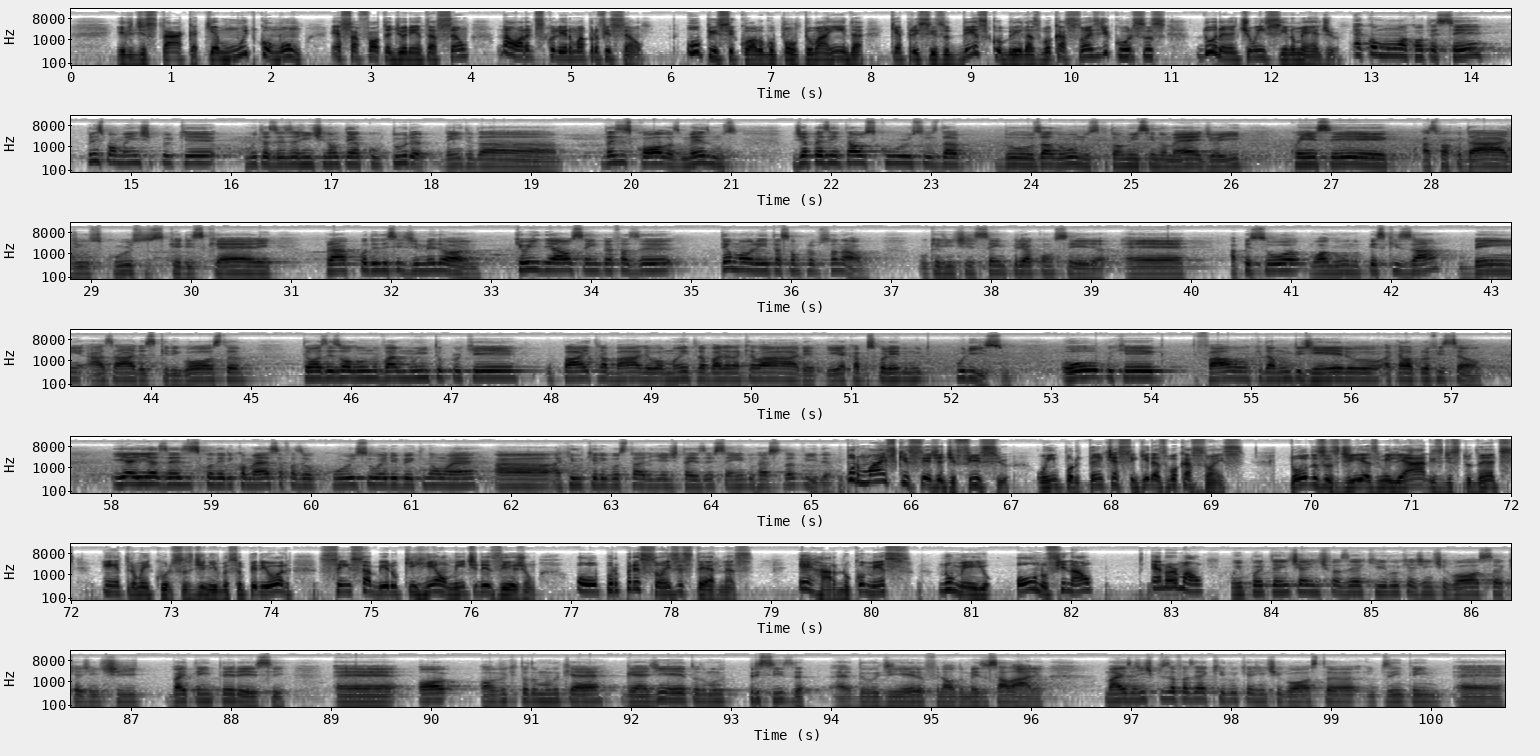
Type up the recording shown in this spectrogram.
Ele destaca que é muito comum essa falta de orientação na hora de escolher uma profissão. O psicólogo pontua ainda que é preciso descobrir as vocações de cursos durante o ensino médio. É comum acontecer, principalmente porque muitas vezes a gente não tem a cultura dentro da, das escolas mesmos de apresentar os cursos da, dos alunos que estão no ensino médio aí, conhecer as faculdades, os cursos que eles querem, para poder decidir melhor. Que o ideal sempre é fazer ter uma orientação profissional. O que a gente sempre aconselha é a pessoa, o aluno pesquisar bem as áreas que ele gosta. Então, às vezes o aluno vai muito porque o pai trabalha ou a mãe trabalha naquela área e acaba escolhendo muito por isso. Ou porque falam que dá muito dinheiro aquela profissão. E aí, às vezes, quando ele começa a fazer o curso, ele vê que não é a, aquilo que ele gostaria de estar exercendo o resto da vida. Por mais que seja difícil, o importante é seguir as vocações. Todos os dias, milhares de estudantes entram em cursos de nível superior sem saber o que realmente desejam ou por pressões externas. Errar no começo, no meio ou no final é normal. O importante é a gente fazer aquilo que a gente gosta, que a gente vai ter interesse. É óbvio que todo mundo quer ganhar dinheiro, todo mundo precisa é, do dinheiro final do mês, do salário. Mas a gente precisa fazer aquilo que a gente gosta, e precisa entender. É,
